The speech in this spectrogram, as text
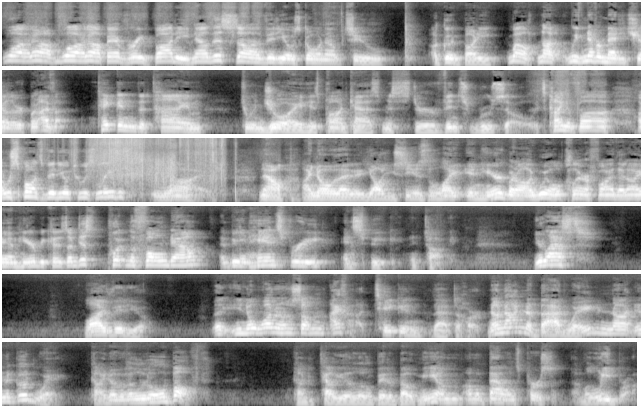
What up? What up, everybody? Now, this uh, video is going out to a good buddy. Well, not we've never met each other, but I've taken the time to enjoy his podcast, Mr. Vince Russo. It's kind of uh, a response video to his latest live. Now, I know that all you see is the light in here, but I will clarify that I am here because I'm just putting the phone down and being hands free and speaking and talking. Your last live video. Uh, you know, want to know something? I've taken that to heart. Now, not in a bad way, not in a good way. Kind of a little of both. Kind of tell you a little bit about me. I'm, I'm a balanced person. I'm a Libra.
